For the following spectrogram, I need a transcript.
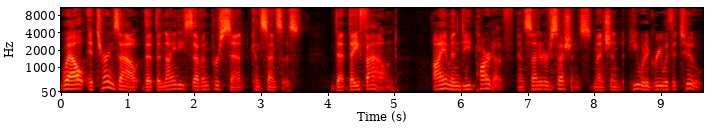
Well, it turns out that the 97% consensus that they found, I am indeed part of. And Senator Sessions mentioned he would agree with it too.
